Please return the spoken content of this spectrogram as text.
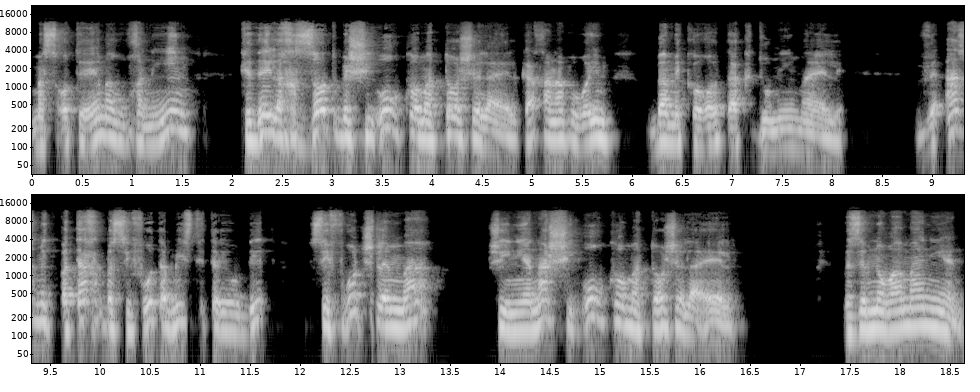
מסעותיהם הרוחניים כדי לחזות בשיעור קומתו של האל. ככה אנחנו רואים במקורות הקדומים האלה. ואז מתפתחת בספרות המיסטית היהודית ספרות שלמה שעניינה שיעור קומתו של האל. וזה נורא מעניין.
